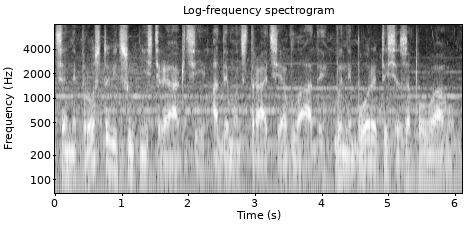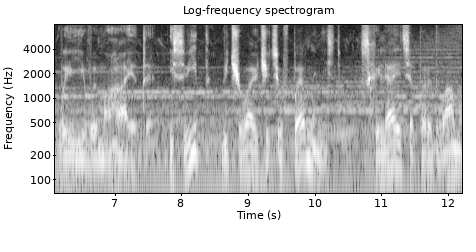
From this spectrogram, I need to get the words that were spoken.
це не просто відсутність реакції, а демонстрація влади. Ви не боретеся за повагу, ви її вимагаєте. І світ, відчуваючи цю впевненість, схиляється перед вами.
